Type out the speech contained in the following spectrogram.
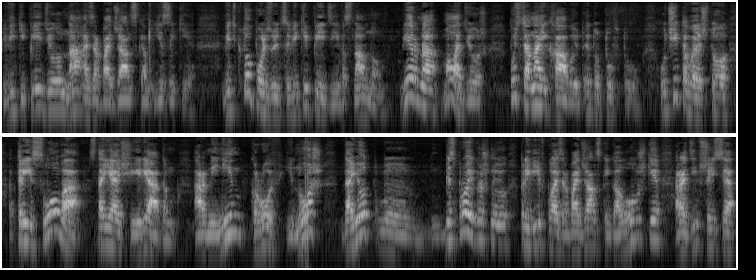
в Википедию на азербайджанском языке. Ведь кто пользуется Википедией в основном? Верно, молодежь. Пусть она и хавает эту туфту. Учитывая, что три слова, стоящие рядом, армянин, кровь и нож, дает э, беспроигрышную прививку азербайджанской головушке, родившейся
